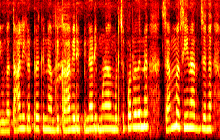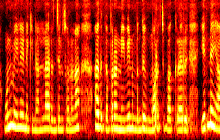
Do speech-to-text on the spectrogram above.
இவங்க தாலி கட்டுறதுக்குன்னு அப்படி காவேரி பின்னாடி மூணாவது முடிச்சு போடுறது என்ன? செம்ம சீனாக இருந்துச்சுங்க. உண்மையிலே இன்னைக்கு நல்லா இருந்துச்சுன்னு சொல்லலாம். அதுக்கப்புறம் நிவின் வந்து முறைச்சி பார்க்குறாரு என்னையா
